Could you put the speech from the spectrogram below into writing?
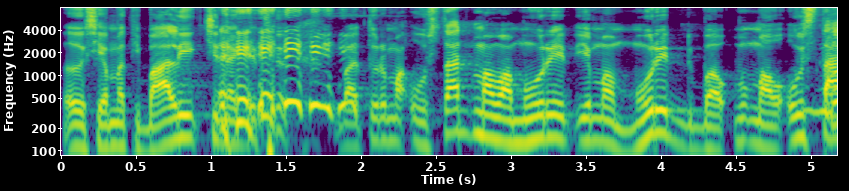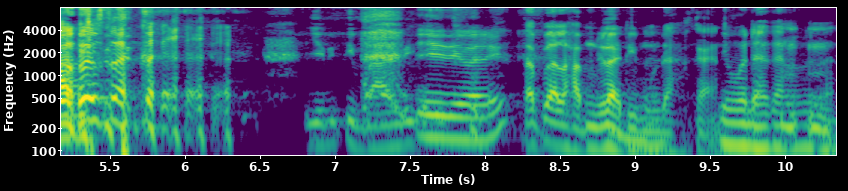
Eh siapa mati balik cina gitu. Batur mah ustad mau murid, iya mah murid mau ustad. Mau ustad. Jadi dibalik. Jadi dibalik. Tapi alhamdulillah dimudahkan. Dimudahkan. benar.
